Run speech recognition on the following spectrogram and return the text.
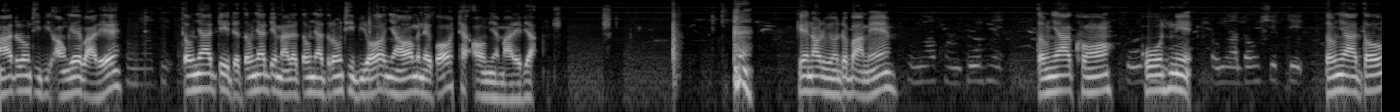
9တလုံးထိပြီးအောင်ခဲ့ပါတယ် 5 3ည1 3ည1တဲ့3ည1မှာလည်း3ညတလုံးထိပြီးတော့ညာအောင်မနဲ့ကောထပ်အောင်မြန်ပါတယ်ဗျကဲနောက်တစ်ပြန်တွက်ပါမယ်3ညခွန်9နှစ်3ညခွန်9နှစ်3ည3 8 3ည3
